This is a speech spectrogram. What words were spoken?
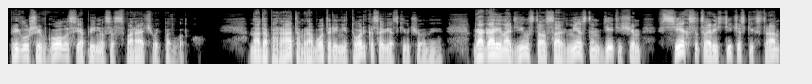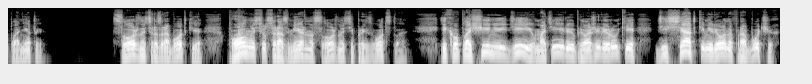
Приглушив голос, я принялся сворачивать подводку. Над аппаратом работали не только советские ученые. Гагарин-1 стал совместным детищем всех социалистических стран планеты. Сложность разработки полностью соразмерна сложности производства, и к воплощению идеи в материю приложили руки десятки миллионов рабочих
